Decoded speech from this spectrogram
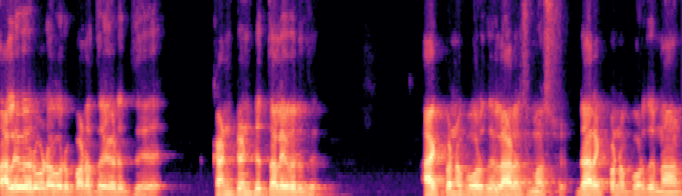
தலைவரோட ஒரு படத்தை எடுத்து கண்டென்ட்டு தலைவருது. ஆக்ட் பண்ண போகிறது லாரன்ஸ் மாஸ்டர் டைரக்ட் பண்ண போகிறது நான்.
